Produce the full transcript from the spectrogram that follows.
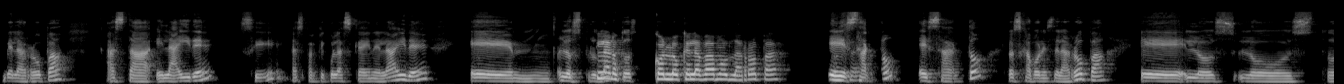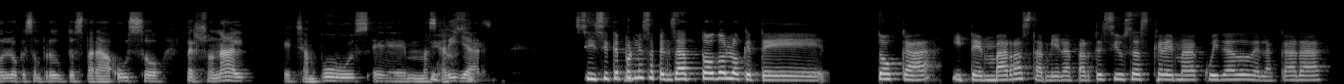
de la ropa, hasta el aire, ¿sí? Las partículas que hay en el aire, em, los productos. Claro, con lo que lavamos la ropa. Exacto, exacto. Los jabones de la ropa, eh, los, los, todo lo que son productos para uso personal, eh, champús, eh, mascarillas. Sí, si te pones a pensar todo lo que te toca y te embarras también, aparte si usas crema, cuidado de la cara,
